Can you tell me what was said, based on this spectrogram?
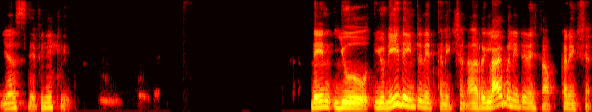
Yes, definitely. then you you need the internet connection, a reliable internet co- connection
